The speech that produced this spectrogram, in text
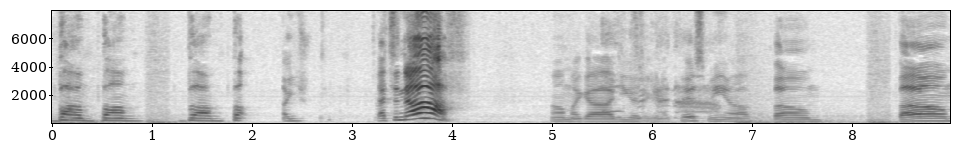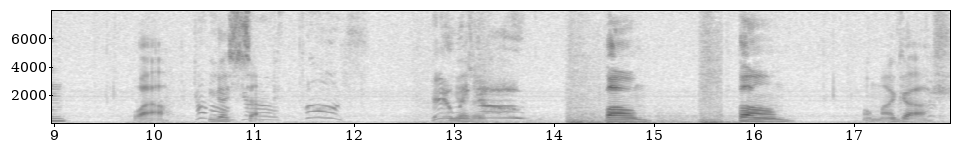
Bum, bum, bum, bum. Are you... That's enough! Oh my god, you guys are gonna piss me off. Boom. Boom. Wow. You guys suck. Here we go. Boom. Boom. Oh my gosh.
